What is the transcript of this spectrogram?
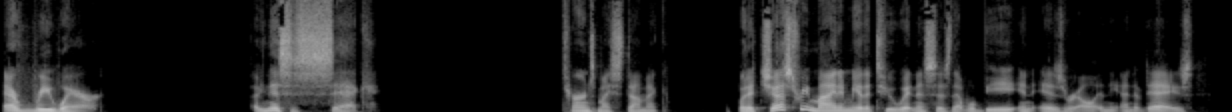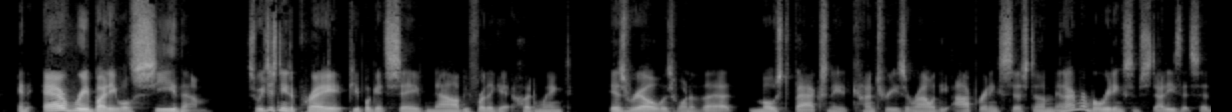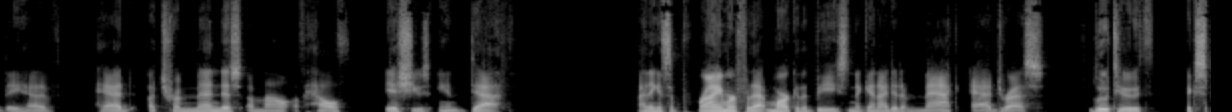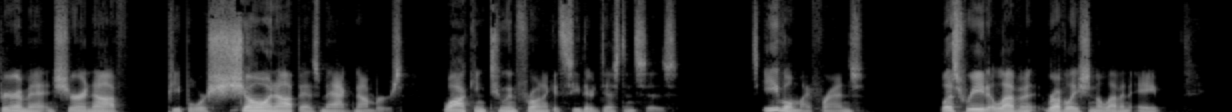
everywhere. I mean, this is sick turns my stomach. But it just reminded me of the two witnesses that will be in Israel in the end of days, and everybody will see them. So we just need to pray people get saved now before they get hoodwinked. Israel was one of the most vaccinated countries around with the operating system. And I remember reading some studies that said they have had a tremendous amount of health issues and death. I think it's a primer for that mark of the beast. And again, I did a MAC address Bluetooth experiment, and sure enough, people were showing up as MAC numbers, walking to and fro, and I could see their distances. It's evil, my friends. Let's read 11, Revelation 11 8.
